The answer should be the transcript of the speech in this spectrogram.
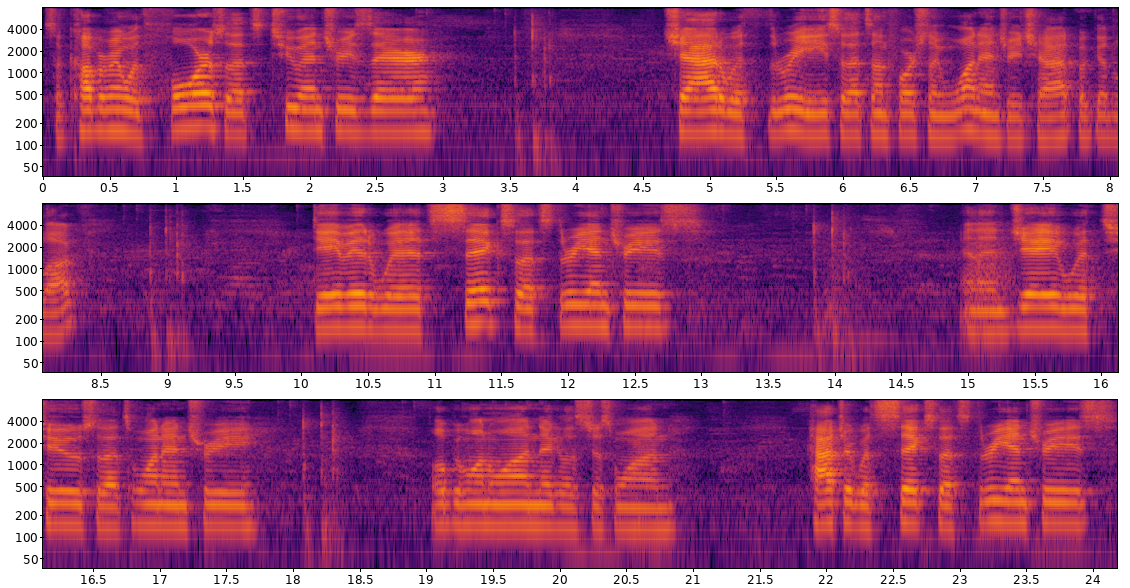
So Kupperman with four, so that's two entries there. Chad with three, so that's unfortunately one entry, Chad, but good luck. David with six, so that's three entries. And then Jay with two, so that's one entry. Opie one one, Nicholas just one. Patrick with six, so that's three entries.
